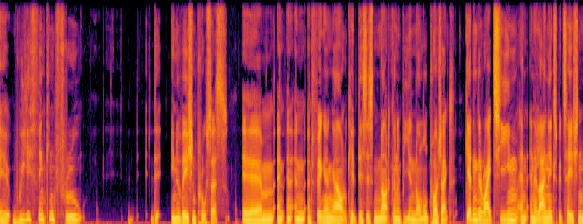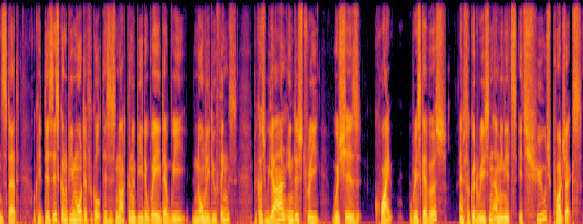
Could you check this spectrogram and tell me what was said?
Uh, really thinking through the innovation process um, and, and, and figuring out, okay, this is not going to be a normal project getting the right team and, and aligning expectations that okay this is going to be more difficult. This is not going to be the way that we normally do things because we are an industry which is quite risk averse and for good reason. I mean it's it's huge projects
